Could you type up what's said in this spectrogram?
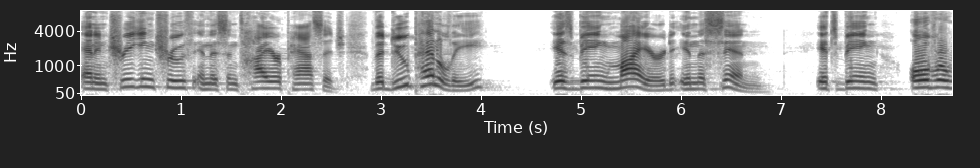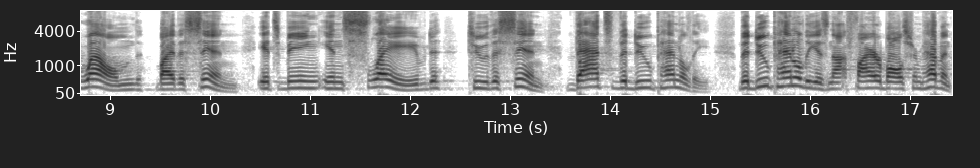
and intriguing truth in this entire passage. The due penalty is being mired in the sin, it's being overwhelmed by the sin. It's being enslaved to the sin. That's the due penalty. The due penalty is not fireballs from heaven.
